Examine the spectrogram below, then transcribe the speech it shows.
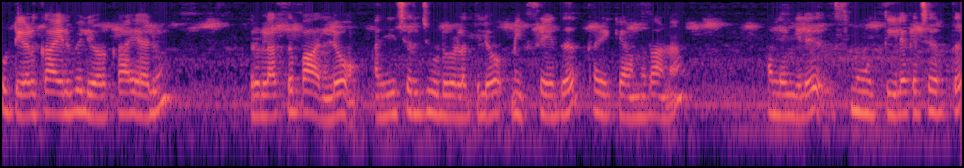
കുട്ടികൾക്കായാലും വലിയവർക്കായാലും ഒരു ഗ്ലാസ് പാലിലോ അല്ലെങ്കിൽ ചെറു ചൂടുവെള്ളത്തിലോ മിക്സ് ചെയ്ത് കഴിക്കാവുന്നതാണ്. അല്ലെങ്കിൽ സ്മൂത്തിയിലൊക്കെ ചേർത്ത്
